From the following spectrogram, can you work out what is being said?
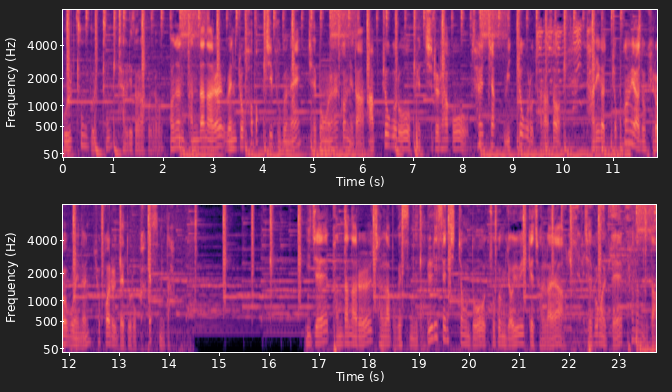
울퉁불퉁 잘리더라고요. 저는 반다나를 왼쪽 허벅지 부근에 재봉을 할 겁니다. 앞쪽으로 배치를 하고 살짝 위쪽으로 달아서 다리가 조금이라도 길어 보이는 효과를 내도록 하겠습니다. 이제 반다나를 잘라 보겠습니다. 1, 2cm 정도 조금 여유있게 잘라야 재봉할 때 편합니다.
